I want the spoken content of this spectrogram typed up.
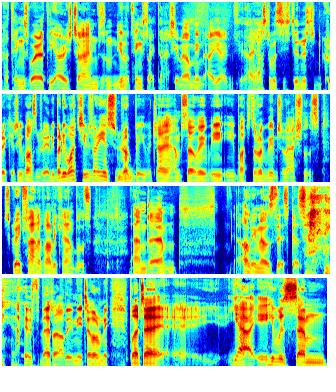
how things were at the Irish Times and you know things like that. You know, I mean, I I, I asked him was he interested in cricket. He wasn't really, but he watched. He was very interested in rugby, which I am. So he he, he watched the rugby internationals. He's a great fan of Ollie Campbell's, and um, Ollie knows this because I met Ollie and he told me. But uh, yeah, he was um,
